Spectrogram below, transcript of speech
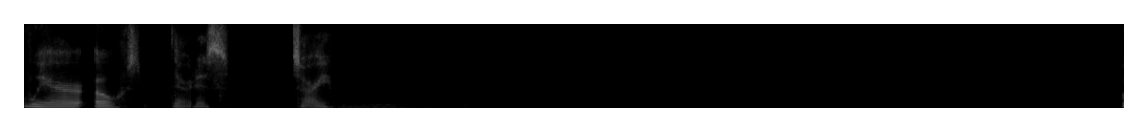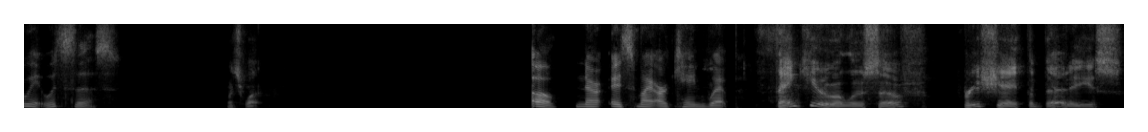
where oh there it is sorry wait what's this Which what? Oh no it's my arcane whip Thank you, elusive, appreciate the biddies.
